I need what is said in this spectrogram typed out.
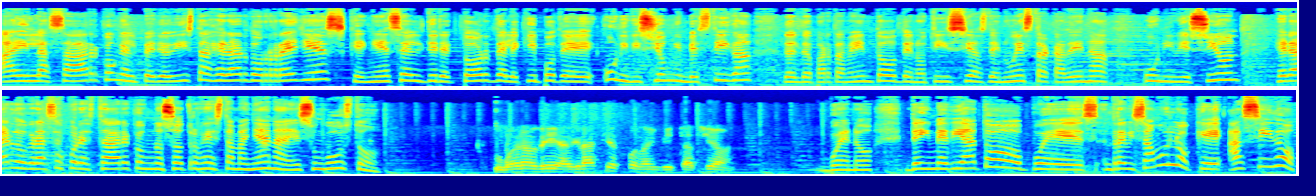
a enlazar con el periodista Gerardo Reyes, quien es el director del equipo de Univisión Investiga del Departamento de Noticias de nuestra cadena Univisión. Gerardo, gracias por estar con nosotros esta mañana. Es un gusto. Buenos días, gracias por la invitación. Bueno, de inmediato pues revisamos lo que ha sido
